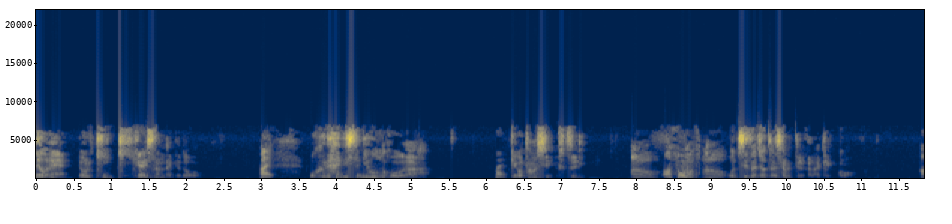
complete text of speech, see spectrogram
でもね、俺聞聞き返したんだけど、はい。お蔵入りした2本の方が、はい結構楽しい、普通に。あの、あ、そうなんですあの、落ち着いた状態で喋ってるから、結構。あ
